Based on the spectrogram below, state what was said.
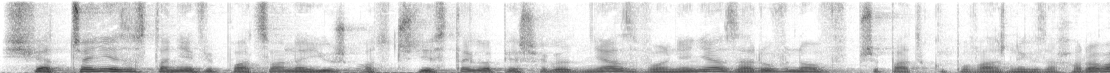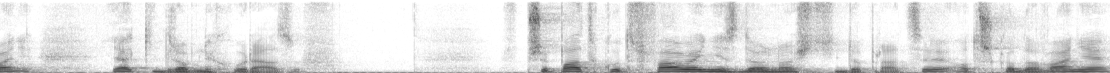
Świadczenie zostanie wypłacone już od 31 dnia zwolnienia, zarówno w przypadku poważnych zachorowań, jak i drobnych urazów. W przypadku trwałej niezdolności do pracy odszkodowanie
